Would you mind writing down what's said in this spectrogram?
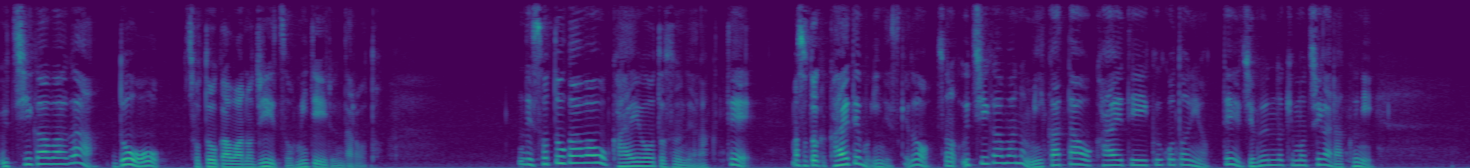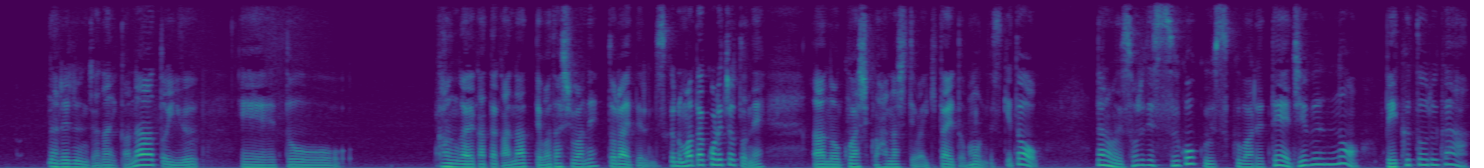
内側がどう外側の事実を見ているんだろうと。で、外側を変えようとするんじゃなくて、まあ、外側変えてもいいんですけど、その内側の見方を変えていくことによって、自分の気持ちが楽になれるんじゃないかなという、えっ、ー、と、考え方かなって私はね、捉えてるんですけど、またこれちょっとね、あの、詳しく話してはいきたいと思うんですけど、なのでそれですごく救われて、自分のベクトルが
